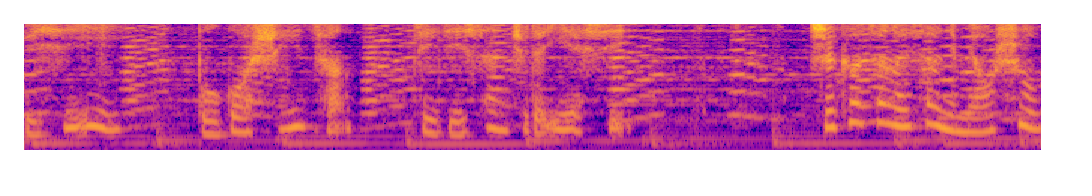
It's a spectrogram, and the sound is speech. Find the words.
与希冀，不过是一场积极散去的夜戏。此刻再来向你描述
